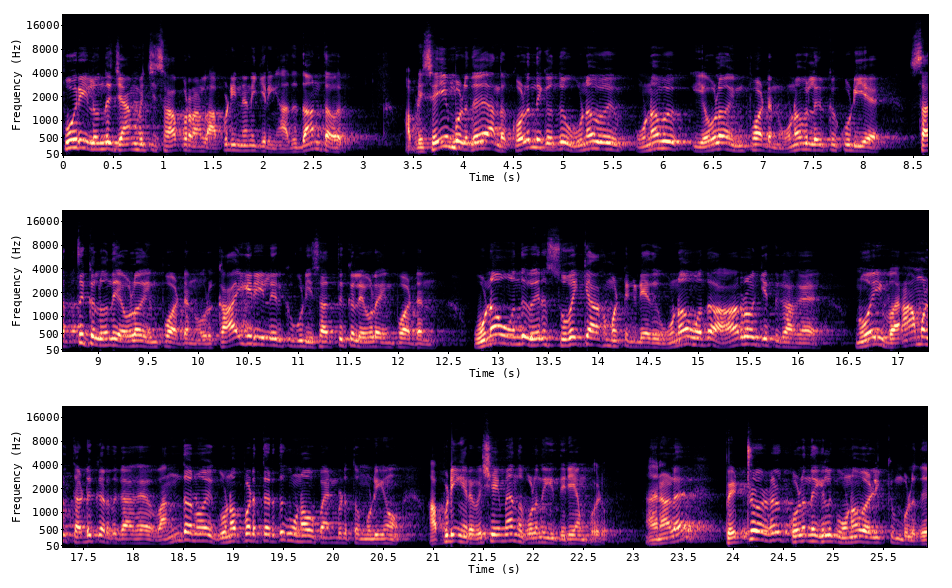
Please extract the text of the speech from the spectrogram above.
பூரியில் வந்து ஜாம் வச்சு சாப்பிட்றான்ல அப்படின்னு நினைக்கிறீங்க. அதுதான் தவறு. அப்படி செய்யும் பொழுது அந்த குழந்தைக்கு வந்து உணவு உணவு எவ்வளோ இம்பார்ட்டன்ட் உணவில் இருக்கக்கூடிய சத்துக்கள் வந்து எவ்வளோ இம்பார்ட்டன்ட் ஒரு காய்கறியில் இருக்கக்கூடிய சத்துக்கள் எவ்வளோ இம்பார்ட்டன்ட் உணவு வந்து வெறும் சுவைக்காக மட்டும் கிடையாது. உணவு வந்து ஆரோக்கியத்துக்காக நோய் வராமல் தடுக்கிறதுக்காக வந்த நோய் குணப்படுத்துறதுக்கு உணவு பயன்படுத்த முடியும் அப்படிங்கிற விஷயமே அந்த குழந்தைக்கு தெரியாமல் போயிடும். அதனால் பெற்றோர்கள் குழந்தைகளுக்கு உணவு அளிக்கும் பொழுது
